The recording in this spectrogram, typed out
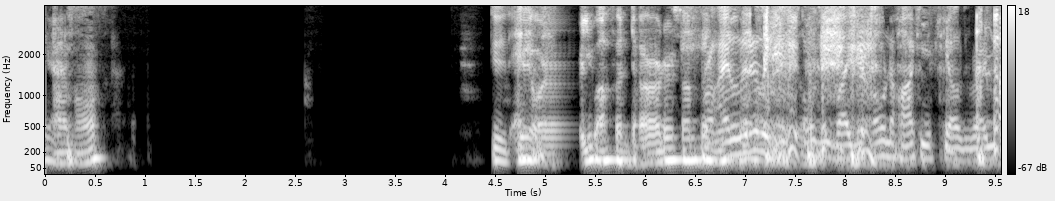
Yes. don't know. Dude, Wait, any- are you off a dart or something? Bro, I What's going literally on? just told you about your own hockey skills, bro. You could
